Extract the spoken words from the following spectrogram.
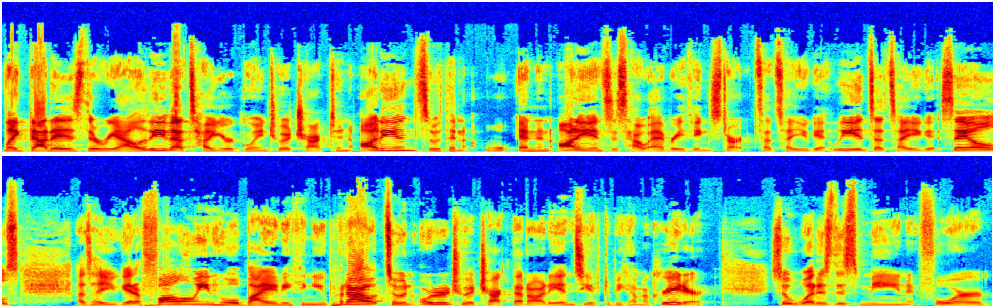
Like that is the reality. That's how you're going to attract an audience with an and an audience is how everything starts. That's how you get leads, that's how you get sales, that's how you get a following who will buy anything you put out. So in order to attract that audience, you have to become a creator. So what does this mean for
